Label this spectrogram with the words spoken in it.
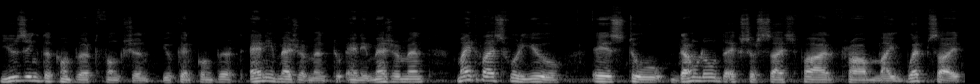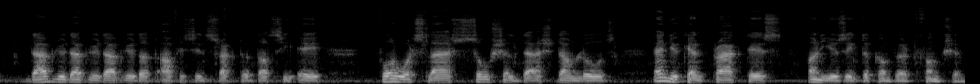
Using the convert function, you can convert any measurement to any measurement. My advice for you is to download the exercise file from my website www.officeinstructor.ca forward slash social dash downloads and you can practice on using the convert function.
